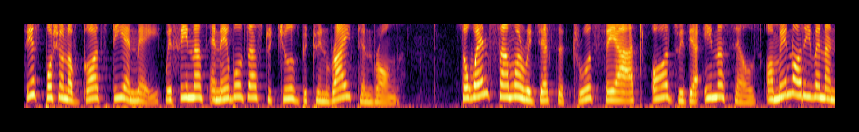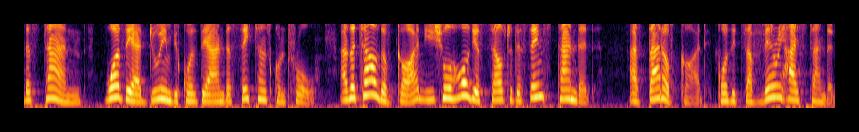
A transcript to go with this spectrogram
This portion of God's DNA within us enables us to choose between right and wrong. So when someone rejects the truth, they are at odds with their inner selves or may not even understand what they are doing because they are under Satan's control. As a child of God, you should hold yourself to the same standard as that of God because it's a very high standard.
